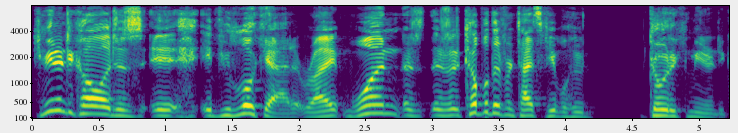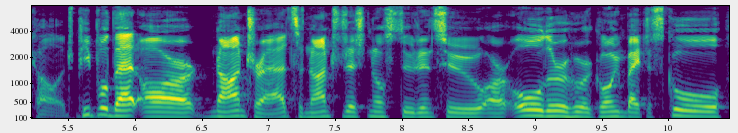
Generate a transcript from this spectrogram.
Community colleges, if you look at it, right, one, there's, there's a couple different types of people who go to community college. People that are non-trad, so non-traditional students who are older, who are going back to school,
